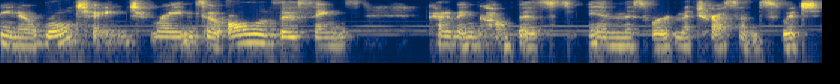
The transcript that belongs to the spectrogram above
you know, role change, right? And so, all of those things kind of encompassed in this word matrescence, which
